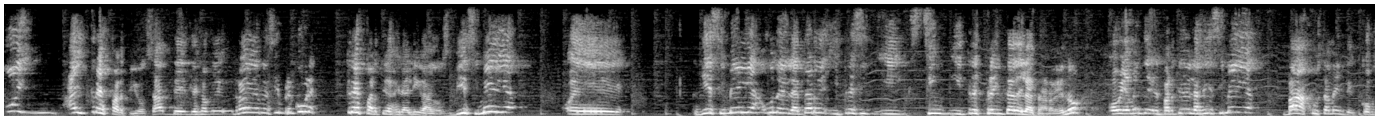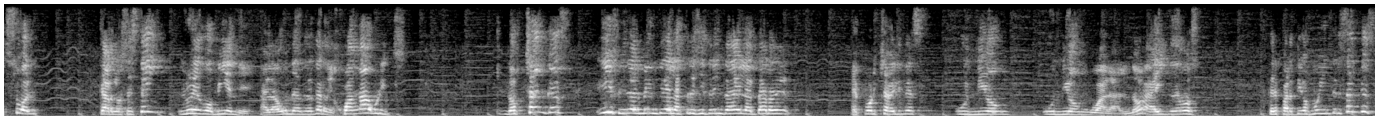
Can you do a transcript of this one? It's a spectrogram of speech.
Hoy hay tres partidos, ¿sabes? Desde lo que Radio siempre cubre, tres partidos de la Liga 2. Diez y media, eh, diez y media, una de la tarde y tres y, y, tres treinta de la tarde, ¿no? Obviamente el partido de las diez y media va justamente con Sol, Carlos Stein, luego viene a la una de la tarde Juan Aurich, los Chancas, y finalmente a las tres y treinta de la tarde Sport Chabelines Unión, Unión Guaral, ¿no? Ahí tenemos tres partidos muy interesantes.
